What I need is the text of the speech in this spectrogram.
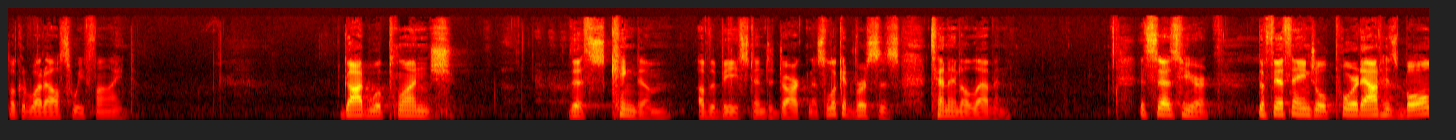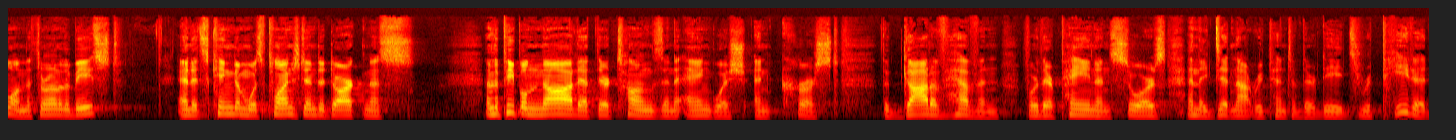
Look at what else we find. God will plunge this kingdom of the beast into darkness. Look at verses 10 and 11. It says here The fifth angel poured out his bowl on the throne of the beast, and its kingdom was plunged into darkness. And the people gnawed at their tongues in anguish and cursed the God of heaven for their pain and sores, and they did not repent of their deeds. Repeated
